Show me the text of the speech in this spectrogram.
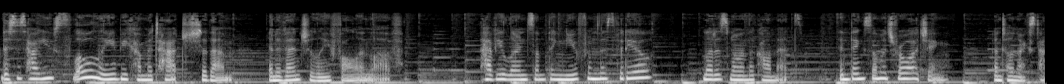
This is how you slowly become attached to them and eventually fall in love. Have you learned something new from this video? Let us know in the comments. And thanks so much for watching. Until next time.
